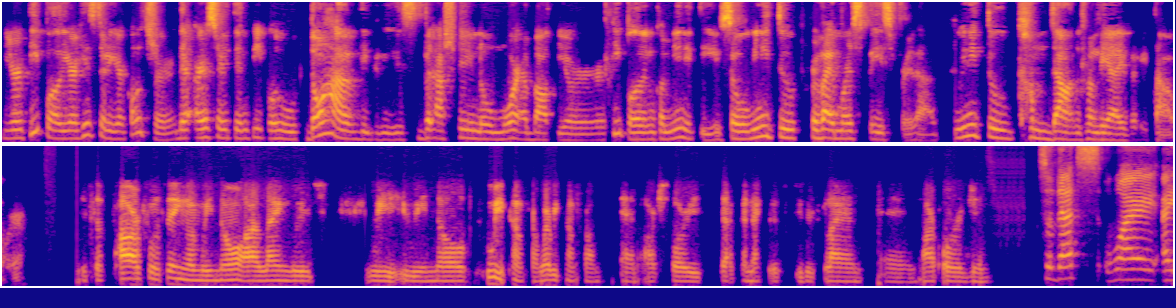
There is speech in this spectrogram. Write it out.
your people, your history, your culture. There are certain people who don't have degrees, but actually know more about your people and community. So we need to provide more space for that. We need to come down from the ivory tower. It's a powerful thing when we know our language, we we know who we come from, where we come from, and our stories that connect us to this land and our origins. So that's why I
